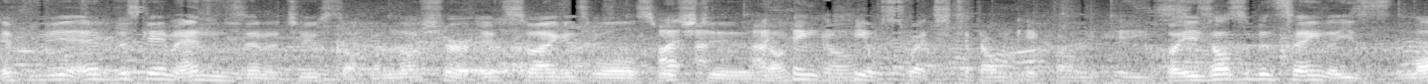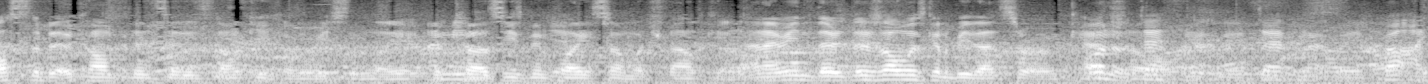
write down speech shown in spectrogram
if, if this game ends in a two stock, I'm not sure if Swaggins will I, switch to I, I Donkey think Kong. he'll switch to Donkey Kong. He's, But he's also been saying that he's lost a bit of confidence in his Donkey Kong recently mean, because he's been yeah. playing so much Falcon. And I mean, there, there's always going to be that sort of catch. Oh no, definitely, definitely. But I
